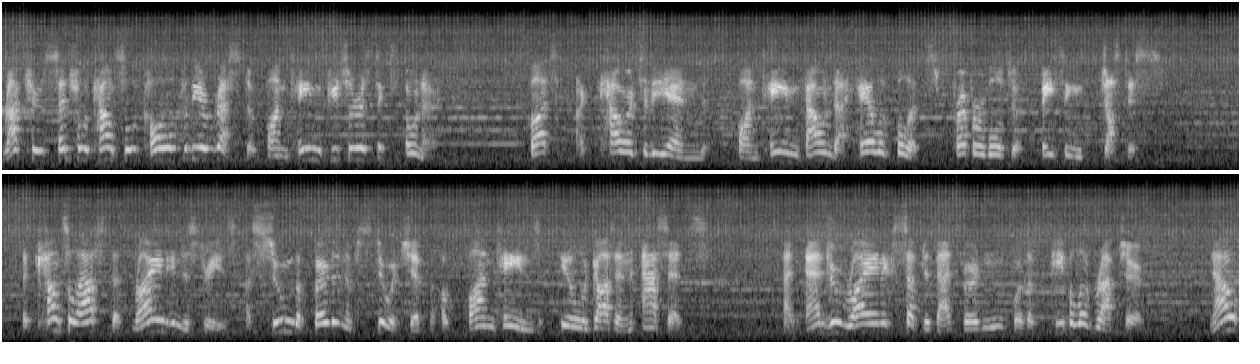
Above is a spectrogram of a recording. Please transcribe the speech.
Rapture's Central Council called for the arrest of Fontaine Futuristics' owner. But, a coward to the end, Fontaine found a hail of bullets preferable to facing justice. The council asked that Ryan Industries assume the burden of stewardship of Fontaine's ill-gotten assets. And Andrew Ryan accepted that burden for the people of Rapture. Now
